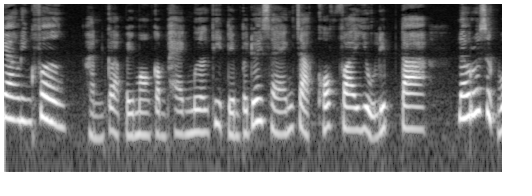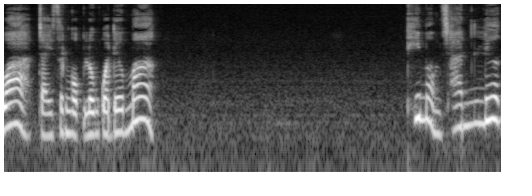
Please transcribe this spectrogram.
ยางลิงเฟิงหันกลับไปมองกำแพงเมืองที่เต็มไปด้วยแสงจากคบไฟอยู่ลิบตา แล้วรู้สึกว่าใจสงบลงกว่าเดิมมาก ที่หม่อมฉันเลือก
